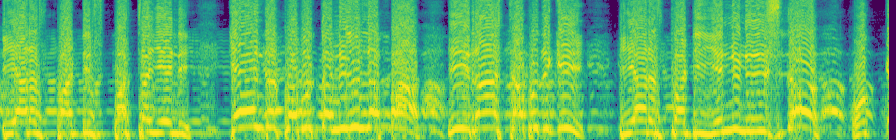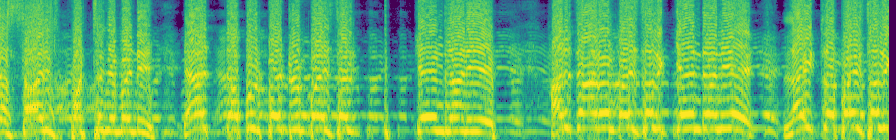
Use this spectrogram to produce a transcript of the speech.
టిఆర్ఎస్ పార్టీ స్పష్టం చేయండి. కేంద్ర ప్రభుత్వ నిధులు తప్ప ఈ రాష్ట్ర అభివృద్ధికి టిఆర్ఎస్ పార్టీ ఎన్ని నిధులుస్తుందో ఒక్కసారి స్పష్టం చెప్పండి. డబుల్ బెడ్రూమ్ పైసలు కేంద్రానియే హరితారం పైసలు కేంద్రానియే లైట్ల పైసలు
